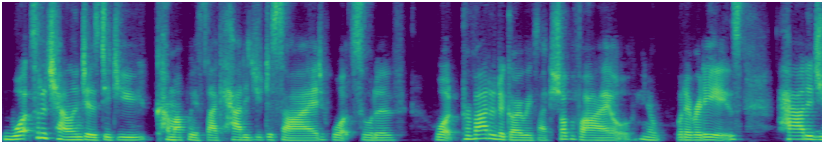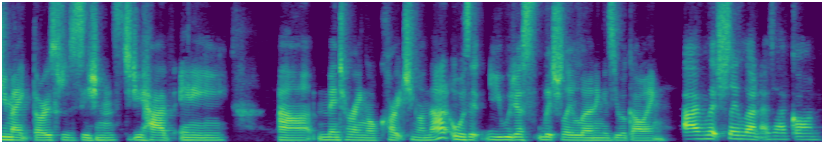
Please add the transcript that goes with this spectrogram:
what sort of challenges did you come up with? Like, how did you decide what sort of what provider to go with, like Shopify or you know whatever it is? How did you make those sort of decisions? Did you have any uh, mentoring or coaching on that, or was it you were just literally learning as you were going? i've literally learned as i've gone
